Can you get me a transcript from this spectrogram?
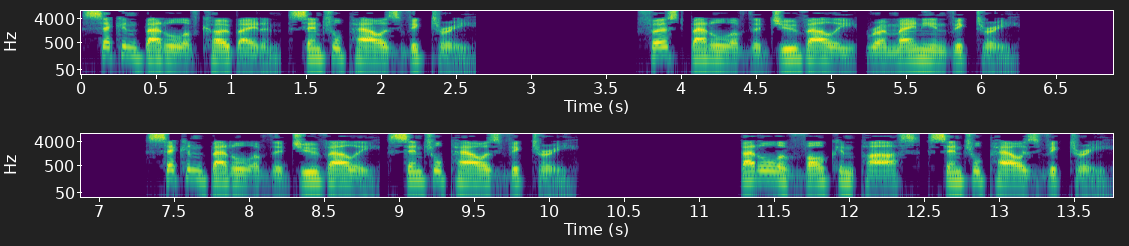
Second Battle of Cobadin Central Powers victory. First Battle of the Jiu Valley Romanian victory. Second Battle of the Jiu Valley Central Powers victory. Battle of Vulcan Pass Central Powers victory.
